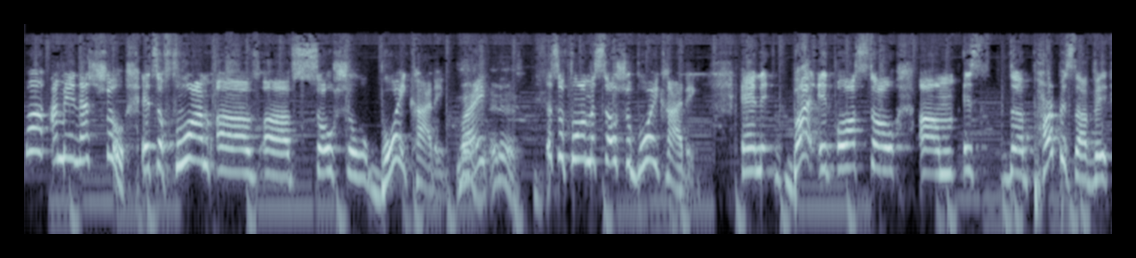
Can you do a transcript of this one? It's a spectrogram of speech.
Well, I mean, that's true. It's a form of of social boycotting, Yeah, right? it is. It's a form of social boycotting, and but it also um is the purpose of it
